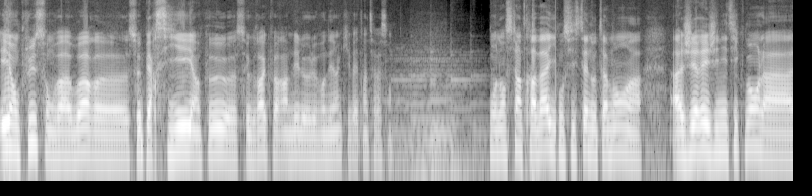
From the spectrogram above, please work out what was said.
Et en plus, on va avoir ce persillé un peu, ce gras que va ramener le Vendéen qui va être intéressant. Mon ancien travail consistait notamment à, gérer génétiquement la,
